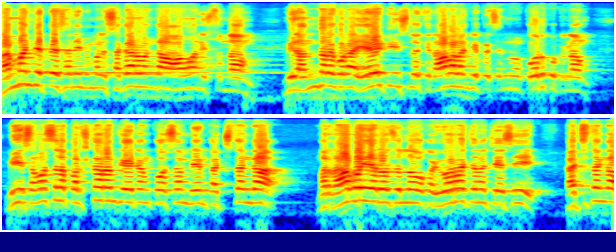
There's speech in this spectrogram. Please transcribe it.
రమ్మని చెప్పేసి అని మిమ్మల్ని సగర్వంగా ఆహ్వానిస్తున్నాం. మీరందరూ కూడా ఏఐటీసీలోకి రావాలని చెప్పేసి మేము కోరుకుంటున్నాం. మీ సమస్యల పరిష్కారం చేయడం కోసం మేము ఖచ్చితంగా మరి రాబోయే రోజుల్లో ఒక వివరచన చేసి ఖచ్చితంగా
